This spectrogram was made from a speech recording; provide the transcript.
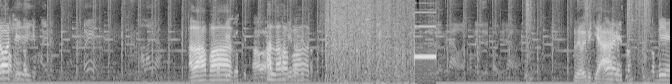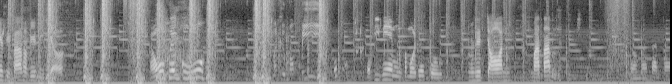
จอดซอมบี้ดีตัวเฮ้ยอะไรอะ อัลลอฮ์บาซอมบี้ดตัวสีเทาอะอัลลอฮ์ซมบี้ตัวสีอักบารเทาเรือไม่ได้เหรอทำไมเรือถอยไม่ได้วะหรือไม่มีเกียร์อาเอ้ร์ยมีเนี่ยซอมบี้มีสีฟ้าซอมบี้สีเขียว เอาเพื่อนกูมันคือบ๊อบบี้แล้วพี่แม่มึงขโมยเพื่อนกูมันคือจอห์นมาตันลองมาตั้นแม่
